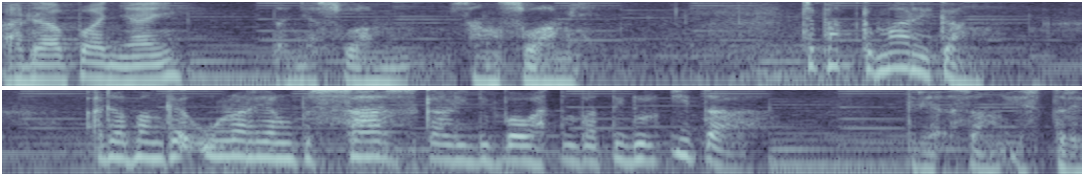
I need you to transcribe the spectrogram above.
Ada apa nyai? Tanya suami, sang suami. Cepat kemari Kang, ada bangkai ular yang besar sekali di bawah tempat tidur kita, teriak sang istri.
